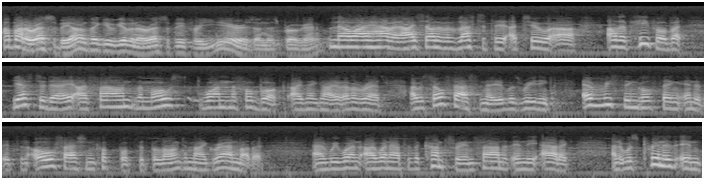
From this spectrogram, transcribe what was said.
how about a recipe? I don't think you've given a recipe for years on this program. No, I haven't. I sort of have left it to, uh, to uh, other people. But yesterday, I found the most wonderful book I think I've ever read. I was so fascinated with reading every single thing in it. It's an old-fashioned cookbook that belonged to my grandmother, and we went. I went out to the country and found it in the attic, and it was printed in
